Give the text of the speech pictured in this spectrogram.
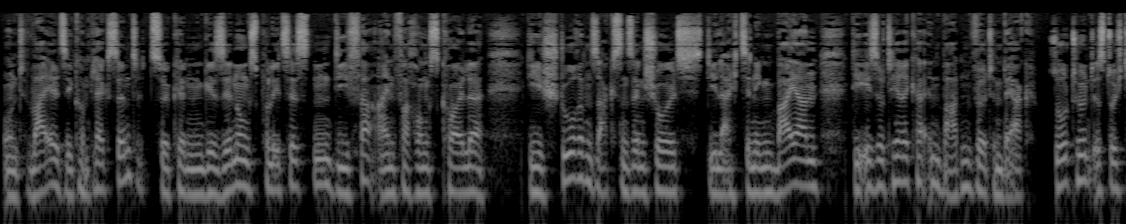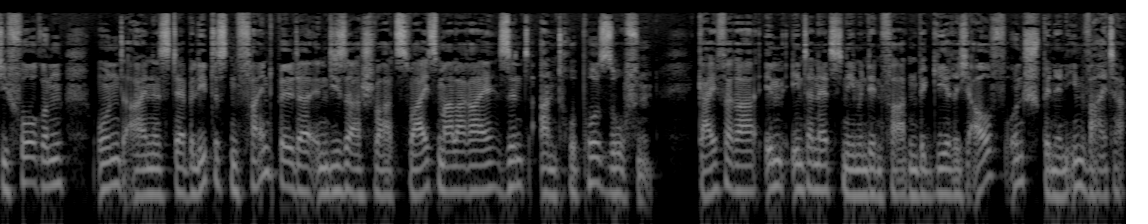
Und weil sie komplex sind, zücken Gesinnungspolizisten die Vereinfachungskeule. Die sturen Sachsen sind schuld, die leichtsinnigen Bayern, die Esoteriker in Baden-Württemberg. So tönt es durch die Foren und eines der beliebtesten Feindbilder in dieser Schwarz-Weiß-Malerei sind Anthroposophen. Geiferer im Internet nehmen den Faden begierig auf und spinnen ihn weiter.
